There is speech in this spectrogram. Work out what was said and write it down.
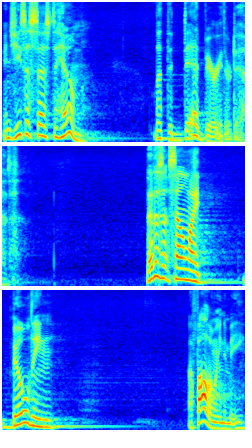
And Jesus says to him, Let the dead bury their dead. That doesn't sound like building a following to me.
